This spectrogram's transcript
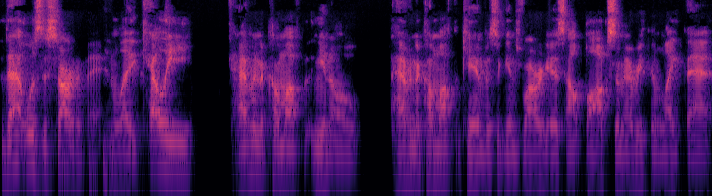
that was the start of it, and like Kelley having to come off, you know, having to come off the canvas against Vargas, outbox him, everything like that.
